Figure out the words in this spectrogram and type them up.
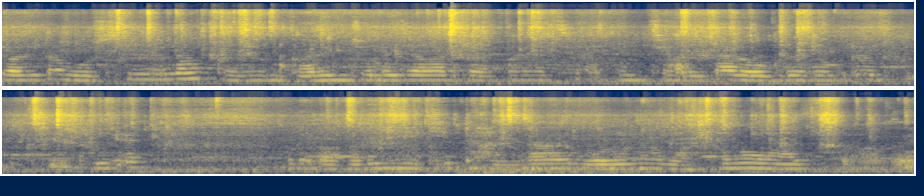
জলটা বসিয়ে এলাম, কারণ কারেন্ট চলে যাওয়ার ব্যাপার আছে। এখন চালটা রোগড়ে রোগড়ে ধুচ্ছি, ধুয়ে ওরে নিয়ে কি ঠান্ডা, আর বলো না, বাসনও মাজতে হবে,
